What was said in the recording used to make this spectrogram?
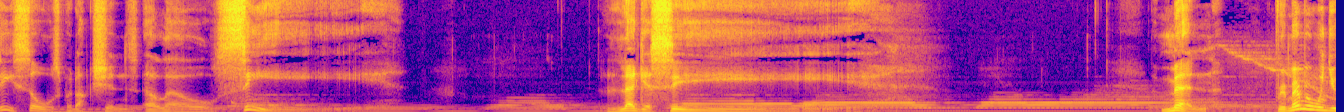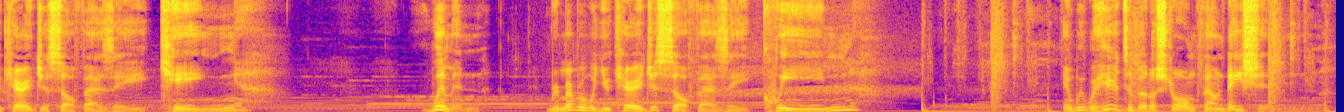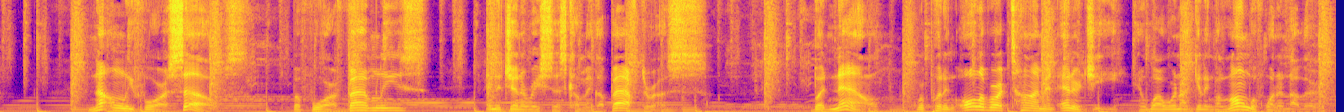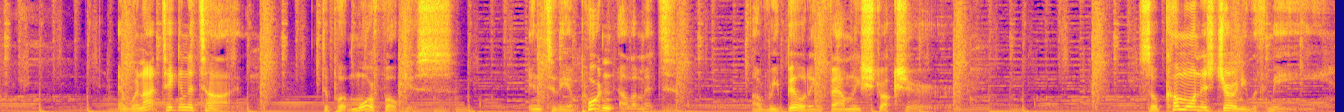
D Souls Productions LLC. Legacy. Men, remember when you carried yourself as a king? Women, remember when you carried yourself as a queen? And we were here to build a strong foundation, not only for ourselves, but for our families and the generations coming up after us. But now, we're putting all of our time and energy, and while we're not getting along with one another, and we're not taking the time to put more focus into the important element of rebuilding family structure. So come on this journey with me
